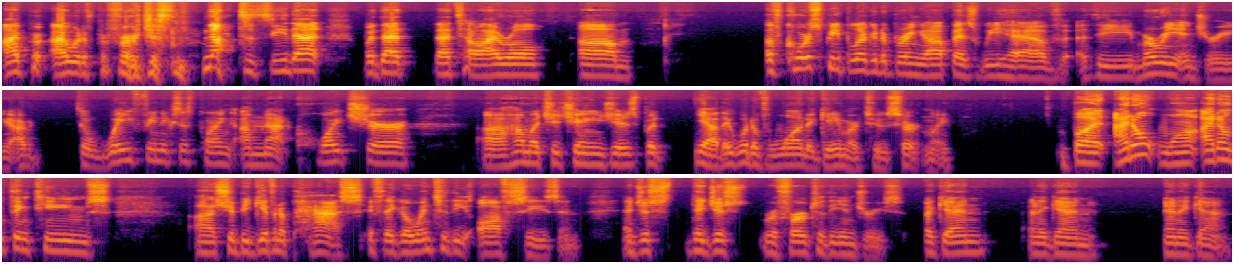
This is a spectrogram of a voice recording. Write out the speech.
I I would have preferred just not to see that, but that that's how I roll. Um, of course, people are going to bring up as we have the Murray injury. I, the way Phoenix is playing, I'm not quite sure uh, how much it changes, but yeah, they would have won a game or two certainly. But I don't want. I don't think teams uh, should be given a pass if they go into the off season and just they just refer to the injuries again and again and again.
